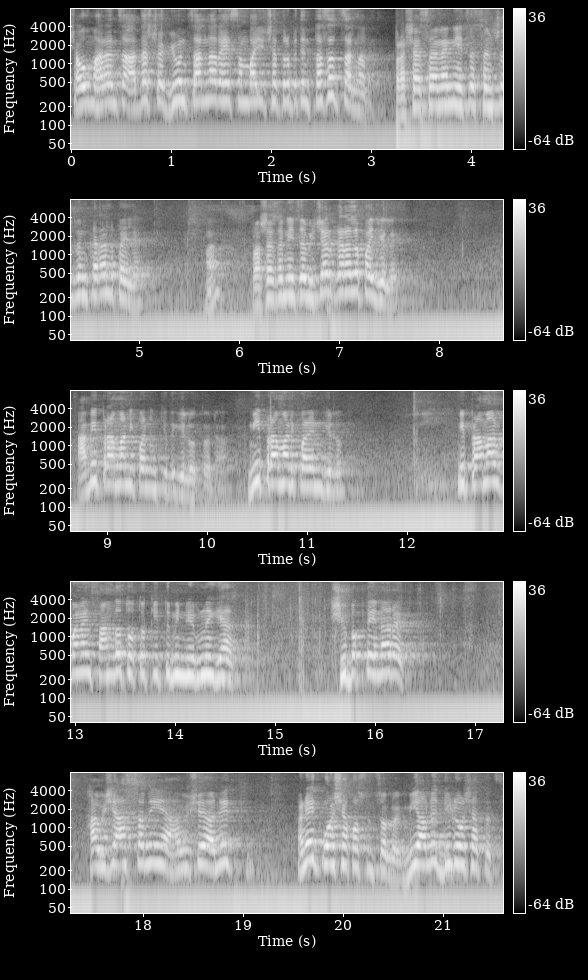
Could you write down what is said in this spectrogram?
शाहू महाराजांचा आदर्श घेऊन चालणार आहे संभाजी छत्रपती तसंच चालणार आहे. प्रशासनाने याचं संशोधन करायला पाहिजे हां? प्रशासनाने याचा विचार करायला पाहिजे. आम्ही प्रामाणिकपणे तिथे गेलो होतो ना. मी प्रामाणिकपणे गेलो. मी प्रामाणिकपणे सांगत होतो की तुम्ही निर्णय घ्या. शिवभक्त येणार आहेत. हा विषय असा नाही आहे. हा विषय अनेक अनेक वर्षापासून चालू आहे. मी आलोय दीड वर्षातच.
